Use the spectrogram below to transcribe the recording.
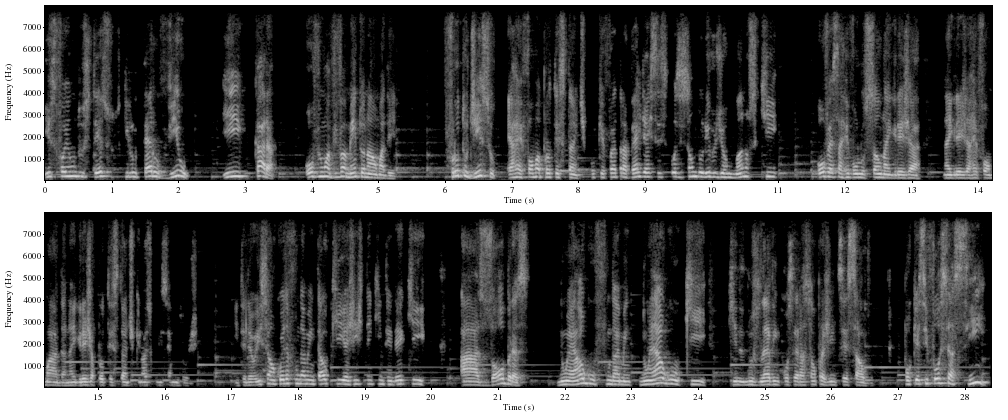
Isso foi um dos textos que Lutero viu e, cara, houve um avivamento na alma dele. Fruto disso é a reforma protestante, porque foi através dessa exposição do livro de Romanos que houve essa revolução na igreja, na igreja reformada, na igreja protestante que nós conhecemos hoje. Entendeu? Isso é uma coisa fundamental que a gente tem que entender que as obras não é algo fundamental, não é algo que, que nos leva em consideração para a gente ser salvo. Porque se fosse assim,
